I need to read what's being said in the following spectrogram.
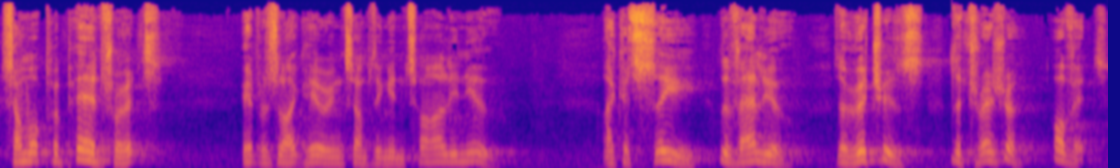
somewhat prepared for it, it was like hearing something entirely new. I could see the value, the riches, the treasure of it.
